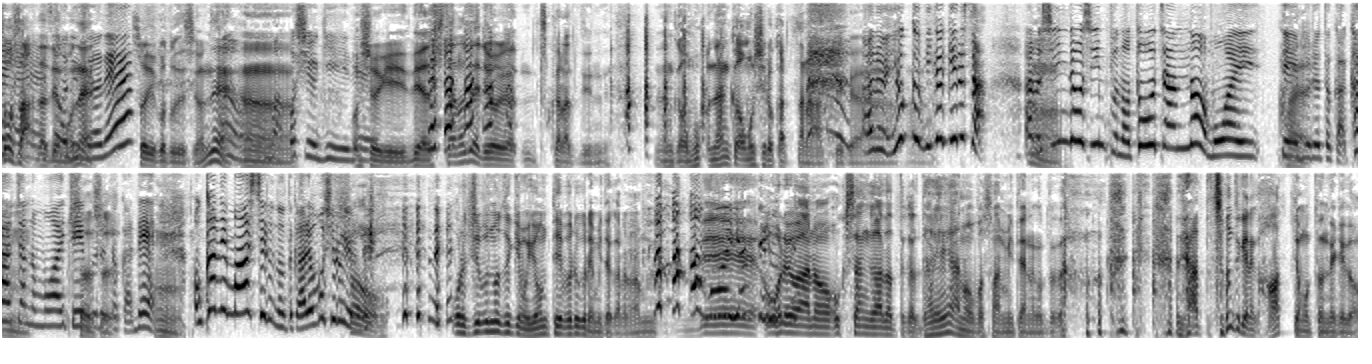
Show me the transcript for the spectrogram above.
そうさだってもうね。そういうことですよね、うん。お祝儀で。お祝儀でしたので料理がつくからっていうね。なんかおもなんか面白かったなっていうか。あの、よく見かけるさ、あの、うん。新郎新婦の父ちゃんのモアイテーブルとか、母ちゃんのモアイテーブルとかで、そうんお金回してるのとか、あれ面白いよね。俺自分の時も4テーブルぐらい見たからな。で、俺はあの、奥さん側だったから、誰？あのおばさんみたいなこと。あと、その時はなんか、は？って思ったんだけど。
